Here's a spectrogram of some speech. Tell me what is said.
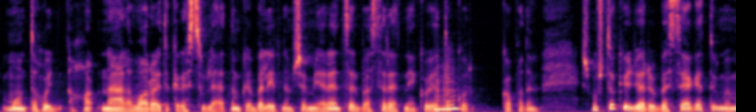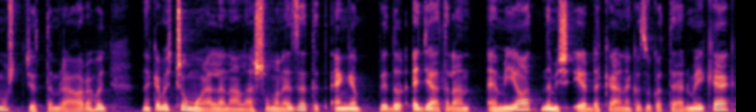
mondta, hogy ha nála van rajta keresztül lehet, nem kell belépnem semmilyen rendszerbe, ha szeretnék olyat, uh-huh. akkor kaphatok. És most tök jó, hogy erről beszélgettünk, mert most jöttem rá arra, hogy nekem egy csomó ellenállásom van ezzel, tehát engem például egyáltalán emiatt nem is érdekelnek azok a termékek,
